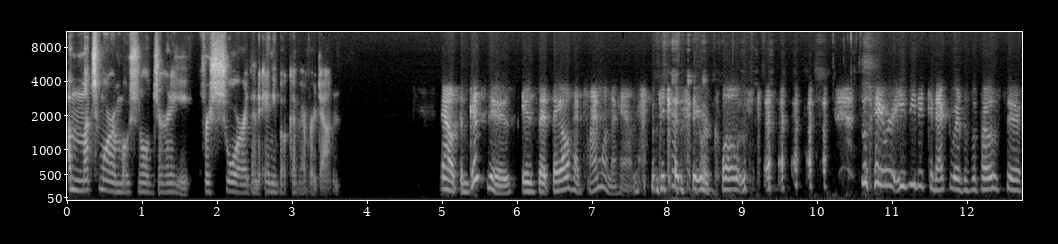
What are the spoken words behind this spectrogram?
a much more emotional journey for sure than any book I've ever done. Now the good news is that they all had time on their hands because they were closed, so they were easy to connect with as opposed to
